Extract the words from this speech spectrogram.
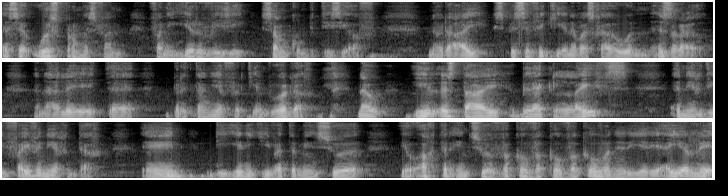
is een oorsprong is van, van die Eurovisie sangcompetitie af. Nou die specifieke ene was gehou in Israel en hulle het uh, Britannia verteenwoordig. Nou hier is die Black Lives in 1995 en die enekie wat die mens so jou achter en so wikkel, wikkel, wikkel wanneer jy die eier le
